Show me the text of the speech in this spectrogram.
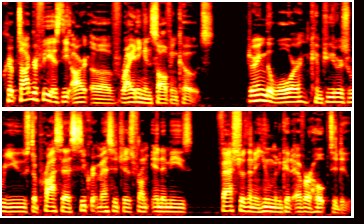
Cryptography is the art of writing and solving codes. During the war, computers were used to process secret messages from enemies faster than a human could ever hope to do.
